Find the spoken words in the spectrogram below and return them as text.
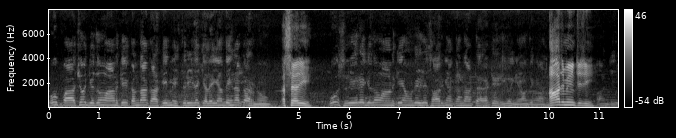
ਉਹ ਪਾਛੋ ਜਦੋਂ ਆਣ ਕੇ ਕੰਧਾ ਕਰਕੇ ਮਿਸਤਰੀ ਤੇ ਚਲੇ ਜਾਂਦੇ ਸੀ ਨਾ ਘਰ ਨੂੰ ਅੱਛਾ ਜੀ। ਉਹ ਸਵੇਰੇ ਜਦੋਂ ਆਣ ਕੇ ਆਉਂਦੇ ਸੀ ਸਾਰੀਆਂ ਕੰਧਾਂ ਢਹਿ ਢੇਰੀ ਹੋਈਆਂ ਹੁੰਦੀਆਂ ਆ ਜ਼ਮੀਨ 'ਚ ਜੀ। ਹਾਂਜੀ।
